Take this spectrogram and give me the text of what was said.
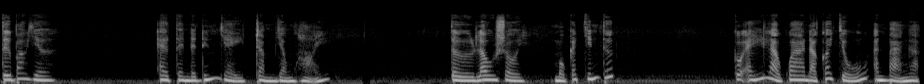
Từ bao giờ? Elton đã đứng dậy trầm giọng hỏi. Từ lâu rồi, một cách chính thức. Cô ấy là qua đã có chủ, anh bạn ạ.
